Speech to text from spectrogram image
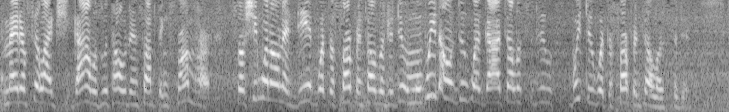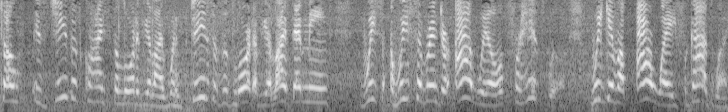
And made her feel like she, God was withholding something from her. So she went on and did what the serpent told her to do. And when we don't do what God tells us to do, we do what the serpent tells us to do. So is Jesus Christ the Lord of your life? When Jesus is Lord of your life, that means we, we surrender our will for His will. We give up our way for God's way.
